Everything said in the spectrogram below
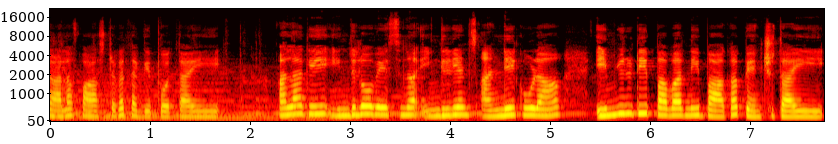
చాలా ఫాస్ట్గా తగ్గిపోతాయి. అలాగే ఇందులో వేసిన ఇంగ్రీడియంట్స్ అన్నీ కూడా ఇమ్యూనిటీ పవర్ని బాగా పెంచుతాయి.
